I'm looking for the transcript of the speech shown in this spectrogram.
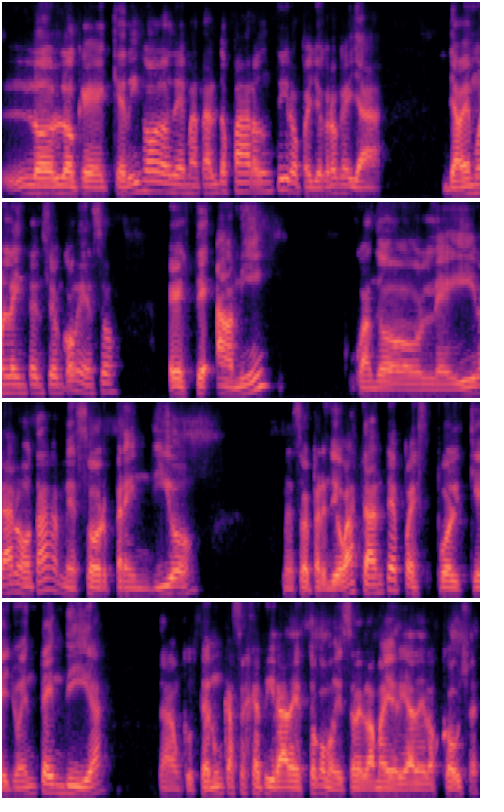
lo, lo que, que, dijo de matar dos pájaros de un tiro, pues yo creo que ya, ya vemos la intención con eso. Este, a mí, cuando leí la nota, me sorprendió, me sorprendió bastante, pues porque yo entendía, aunque usted nunca se retira de esto, como dice la mayoría de los coaches,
